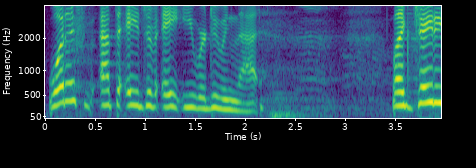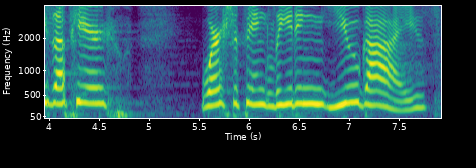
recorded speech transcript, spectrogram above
what if at the age of eight you were doing that? Like, JD's up here worshiping, leading you guys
